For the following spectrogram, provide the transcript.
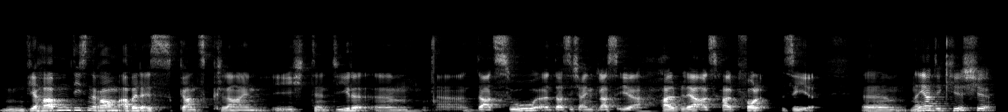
wir haben diesen Raum, aber der ist ganz klein. Ich tendiere ähm, äh, dazu, äh, dass ich ein Glas eher halb leer als halb voll sehe. Ähm, naja, die Kirche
